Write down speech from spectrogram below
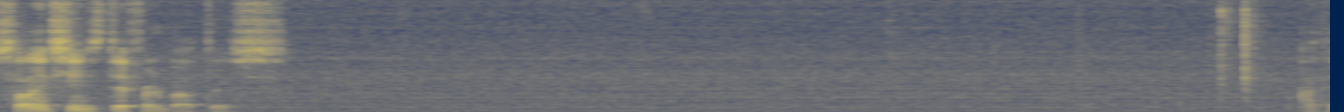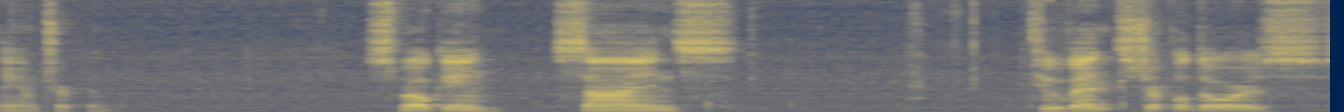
Something seems different about this. I think I'm tripping. Smoking, signs, two vents, triple doors,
